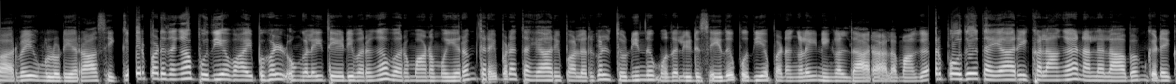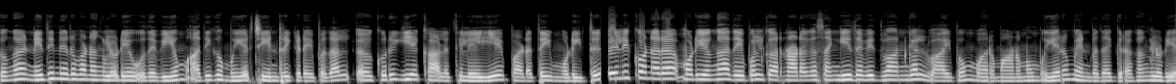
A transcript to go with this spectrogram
பார்வை உங்களுடைய ராசிக்கு ஏற்படுதுங்க. புதிய வாய்ப்புகள் உங்களை தேடி வருங்க. வருமானம் உயரும். திரைப்பட தயாரிப்பாளர்கள் துணிந்து முதலீடு செய்து புதிய படங்களை நீங்கள் தாராளமாக தற்போது தயாரிக்கலாங்க. நல்ல லாபம் கிடைக்குங்க. நிதி நிறுவனங்களுடைய உதவியும் அதிக முயற்சியின்றி கிடைப்பதால் குறுகிய காலத்திலேயே படத்தை முடித்து வெளிக்கொணர முடியுங்க. அதேபோல் கர்நாடக சங்கீத வித்வான்கள் வாய்ப்பும் வருமானமும் உயரும் என்பதை கிரகங்களுடைய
